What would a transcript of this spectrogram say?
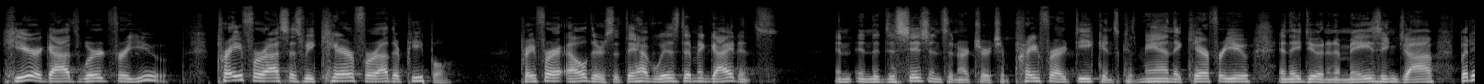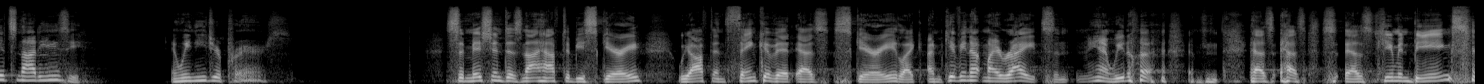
hear God's word for you. Pray for us as we care for other people. Pray for our elders that they have wisdom and guidance in, in the decisions in our church and pray for our deacons because, man, they care for you and they do an amazing job, but it's not easy. And we need your prayers. Submission does not have to be scary. We often think of it as scary, like I'm giving up my rights. And man, we don't, as, as, as human beings,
